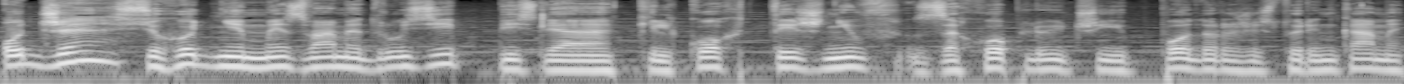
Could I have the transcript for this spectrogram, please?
Отже, сьогодні ми з вами, друзі, після кількох тижнів захоплюючої подорожі сторінками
